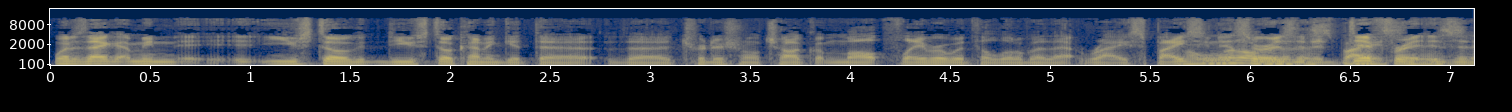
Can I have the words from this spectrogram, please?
What is that? I mean, i- i- you still do you still kind of get the the traditional chocolate malt flavor with a little bit of that rye spiciness, or is it a different? Is spiciness, it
